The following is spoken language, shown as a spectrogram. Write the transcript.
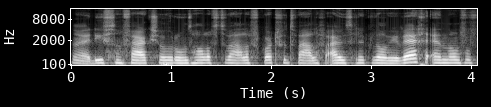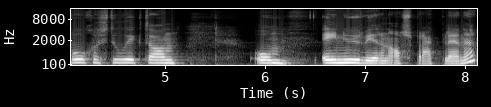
nou ja, die is dan vaak zo rond half twaalf, kwart voor twaalf uiterlijk wel weer weg. En dan vervolgens doe ik dan om één uur weer een afspraak plannen.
